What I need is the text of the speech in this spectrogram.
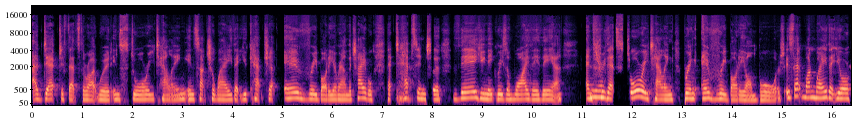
adept, if that's the right word, in storytelling in such a way that you capture everybody around the table that taps into their unique reason why they're there and yeah. through that storytelling bring everybody on board is that one way that you're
